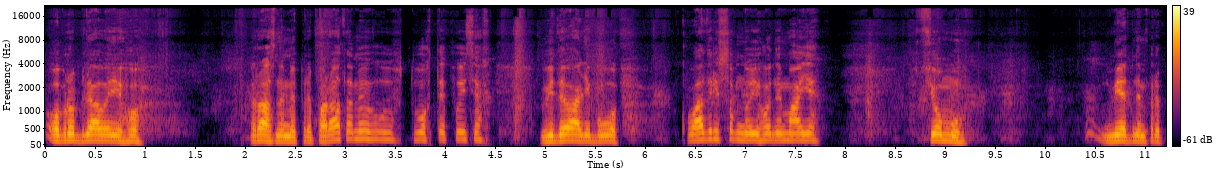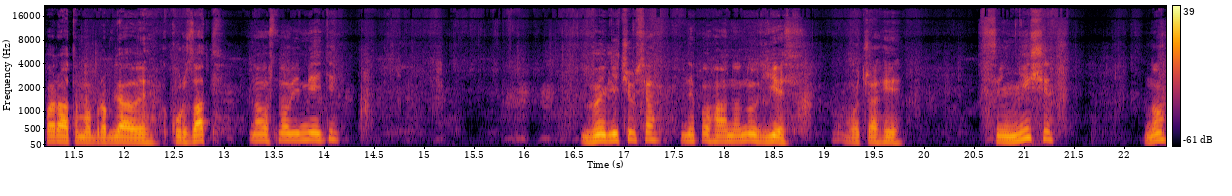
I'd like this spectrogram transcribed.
Обробляли його різними препаратами у двох теплицях. В ідеалі було б квадрісом, але його немає. В цьому медним препаратом обробляли курзат на основі меді вилічився непогано. Ну, є очаги сильніші, але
